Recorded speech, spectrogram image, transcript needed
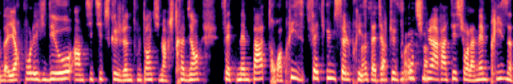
D'ailleurs, pour les vidéos, un petit tip que je donne tout le temps qui marche très bien, faites même pas trois prises, faites une seule prise. C'est-à-dire que vous continuez à rater sur la même prise,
